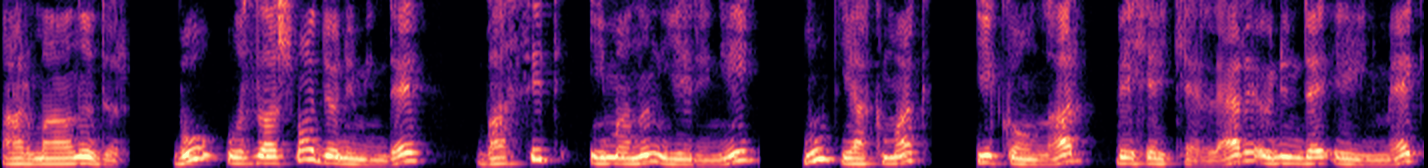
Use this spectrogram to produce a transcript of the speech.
armağanıdır. Bu uzlaşma döneminde basit imanın yerini mum yakmak, ikonlar ve heykeller önünde eğilmek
